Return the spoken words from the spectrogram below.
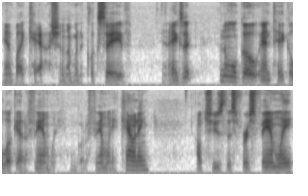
and by cash. And I'm going to click Save and Exit. And then we'll go and take a look at a family. We'll go to Family Accounting. I'll choose this first family.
